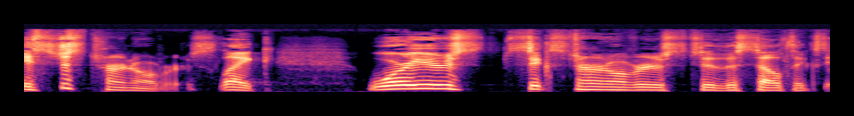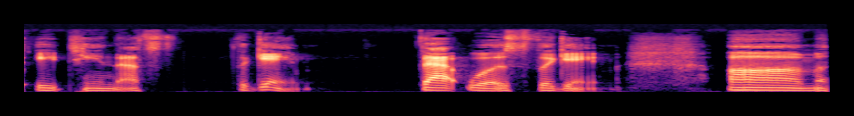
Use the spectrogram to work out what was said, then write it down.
it's just turnovers. Like Warriors six turnovers to the Celtics 18. That's the game. That was the game. Um,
